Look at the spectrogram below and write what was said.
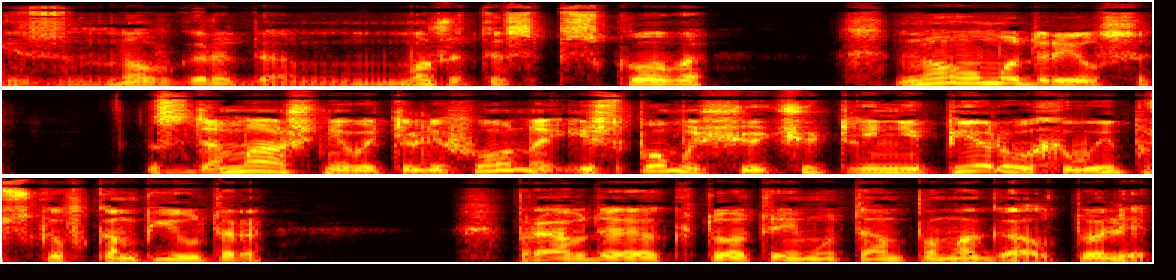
из Новгорода, может, из Пскова, но умудрился. С домашнего телефона и с помощью чуть ли не первых выпусков компьютера — Правда, кто-то ему там помогал, то ли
